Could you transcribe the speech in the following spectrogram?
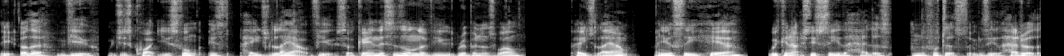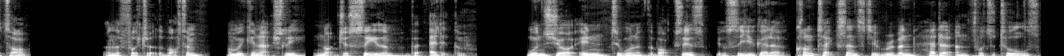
The other view, which is quite useful, is the page layout view. So again, this is on the view ribbon as well page layout, and you'll see here we can actually see the headers and the footers. So we can see the header at the top and the footer at the bottom, and we can actually not just see them, but edit them. Once you're into one of the boxes, you'll see you get a context sensitive ribbon, header and footer tools,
